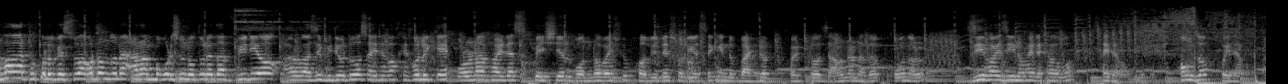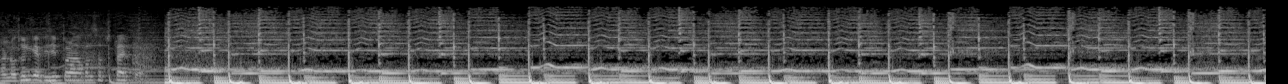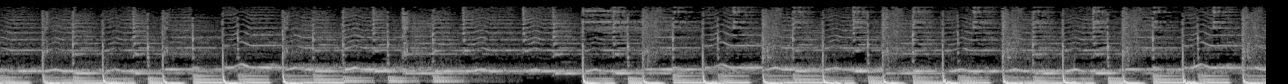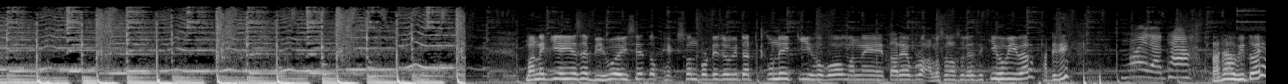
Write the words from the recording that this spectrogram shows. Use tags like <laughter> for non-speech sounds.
সুপ্ৰভাত সকলোকে স্বাগতম জনাই আৰম্ভ কৰিছো নতুন এটা ভিডিঅ' আৰু আজি ভিডিঅ'টো চাই থাকক শেষলৈকে। কৰোণা ভাইৰাছ স্পেচিয়েল বন্ধ পাইছো। হলিডে চলি আছে কিন্তু বাহিৰত হয়তো যাওঁ না নাযাওঁ কোন আৰু যি হয় যি নহয় দেখা পাব চাই থাকক। সংযোগ হৈ থাকক। আৰু নতুনকৈ ভিজিট সকলে ছাবস্ক্ৰাইব কৰক। মানে কি আহি আছে? বিহু আহিছে তো ফেকশ্যন প্ৰতিযোগিতাত কোনে কি হ'ব? মানে তাৰে ওপৰত আলোচনা চলি আছে। কি হবি এইবাৰ ফাটিজি মই ৰাধা। ৰাধা হবি তই?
